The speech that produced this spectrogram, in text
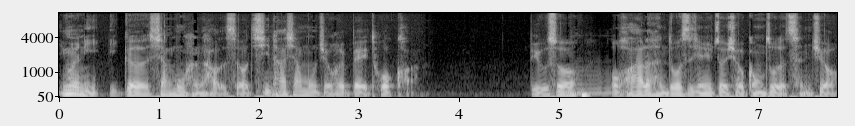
因为你一个项目很好的时候，其他项目就会被拖垮。比如说，我花了很多时间去追求工作的成就，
